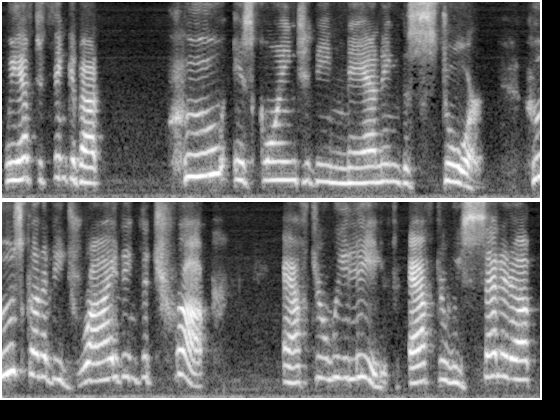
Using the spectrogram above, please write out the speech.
we have to think about who is going to be manning the store, who's going to be driving the truck after we leave, after we set it up,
